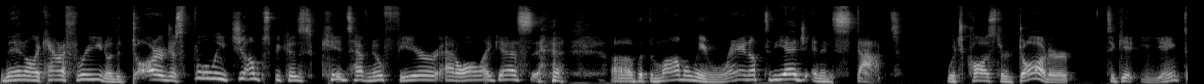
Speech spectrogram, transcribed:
then on the count of three, you know, the daughter just fully jumps because kids have no fear at all, I guess. uh, but the mom only ran up to the edge and then stopped, which caused her daughter to get yanked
